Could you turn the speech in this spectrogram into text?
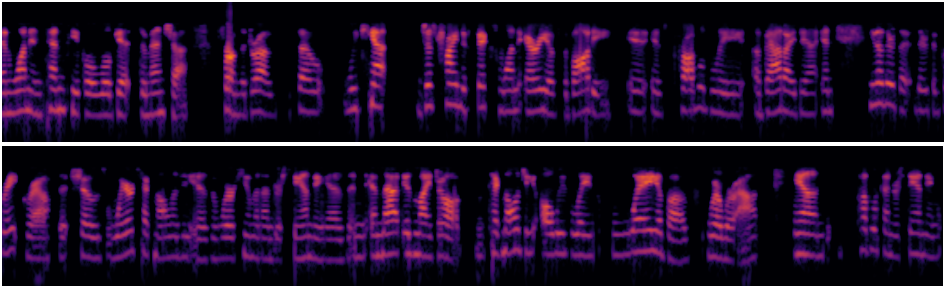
and one in 10 people will get dementia from the drugs. So we can't just trying to fix one area of the body is probably a bad idea. And you know, there's a there's a great graph that shows where technology is and where human understanding is, and and that is my job. Technology always lays way above where we're at, and public understanding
